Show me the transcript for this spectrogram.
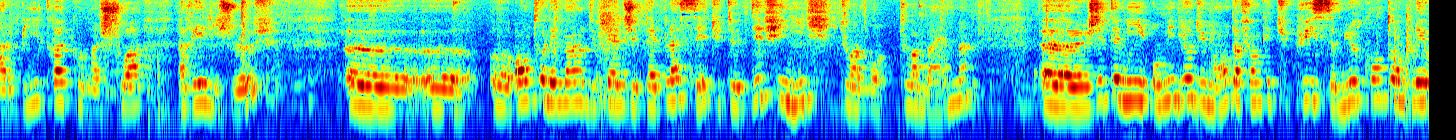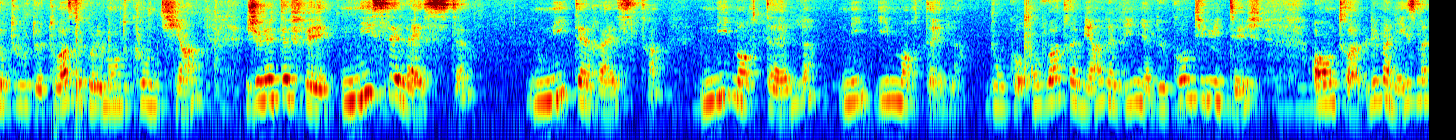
arbitre comme un choix religieux. Euh, euh, entre les mains duquel j'étais placé, tu te définis toi-même. Euh, je mis au milieu du monde afin que tu puisses mieux contempler autour de toi ce que le monde contient. Je ne t'ai fait ni céleste, ni terrestre, ni mortel, ni immortel. Donc on voit très bien la ligne de continuité entre l'humanisme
